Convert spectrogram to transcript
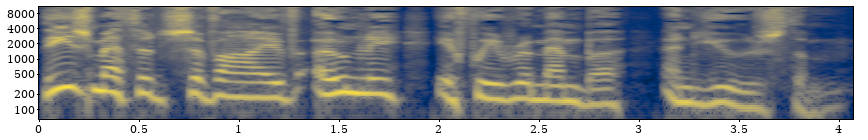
These methods survive only if we remember and use them.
